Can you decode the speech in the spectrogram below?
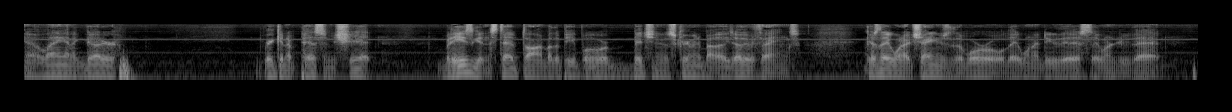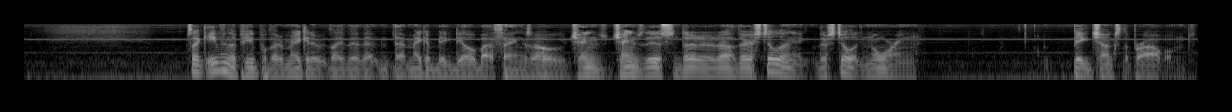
you know, laying in a gutter, reeking of piss and shit. But he's getting stepped on by the people who are bitching and screaming about these other things because they want to change the world. They want to do this. They want to do that. It's like even the people that are making it like that, that make a big deal about things. Oh, change change this and da da da. They're still in, they're still ignoring big chunks of the problems.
